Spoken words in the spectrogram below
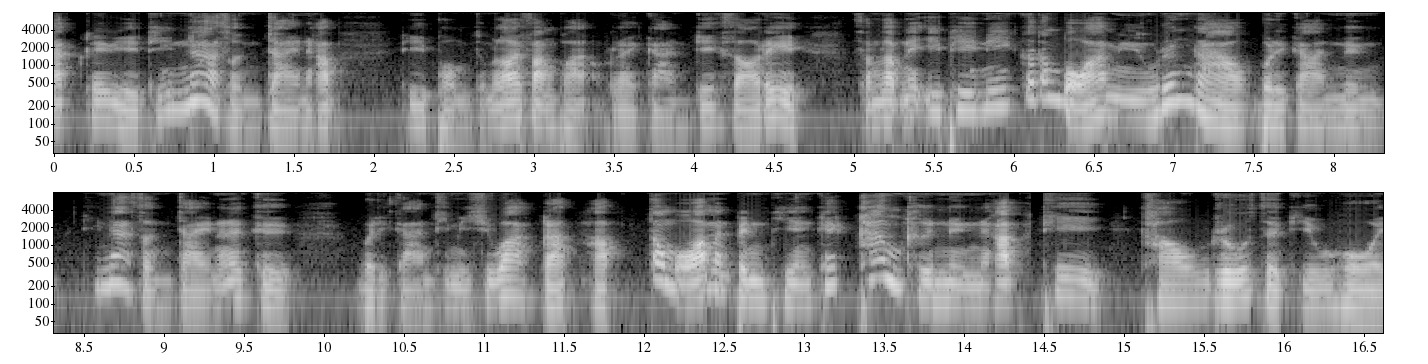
นักเทคโนโลยีที่น่าสนใจนะครับ ที่ผมจะมาเล่าให้ฟังผ่านรายการ Geek Story สำหรับใน EP นี้ก็ต้องบอกว่ามีเรื่องราวบริการหนึ่งที่น่าสนใจนั่นก็คือบริการที่มีชื่อว่า Grab Hub ต้องบอกว่ามันเป็นเพียงแค่ค่ำคืนหนึ่งนะครับที่ เขารู้สึกหิวโหย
